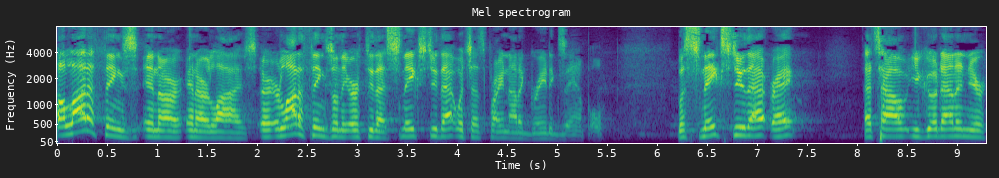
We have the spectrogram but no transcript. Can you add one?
a lot of things in our, in our lives, or a lot of things on the earth do that. Snakes do that, which that's probably not a great example. But snakes do that, right? That's how you go down in your,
